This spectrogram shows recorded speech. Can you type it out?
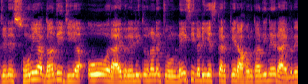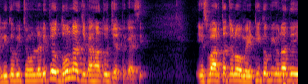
ਜਿਹੜੇ ਸੋਨੀਆ ਗਾਂਧੀ ਜੀ ਆ, ਉਹ ਰਾਏਬਰੇਲੀ ਤੋਂ ਉਹਨਾਂ ਨੇ ਚੋਣ ਨਹੀਂ ਸੀ ਲੜੀ, ਇਸ ਕਰਕੇ ਰਾਹੁਲ ਗਾਂਧੀ ਨੇ ਰਾਏਬਰੇਲੀ ਤੋਂ ਵੀ ਚੋਣ ਲੜੀ ਤੇ ਉਹ ਦੋਨਾਂ ਜਗ੍ਹਾਵਾਂ ਤੋਂ ਜਿੱਤ ਗਏ ਸੀ। ਇਸ ਵਾਰ ਤਾਂ ਚਲੋ ਅਮੇਠੀ ਤੋਂ ਵੀ ਉਹਨਾਂ ਦੀ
